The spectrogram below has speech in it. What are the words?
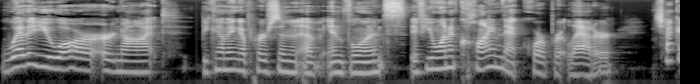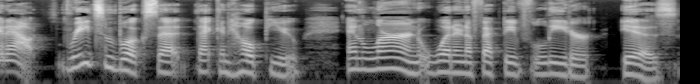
whether you are or not becoming a person of influence, if you want to climb that corporate ladder, check it out. Read some books that, that can help you and learn what an effective leader is.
